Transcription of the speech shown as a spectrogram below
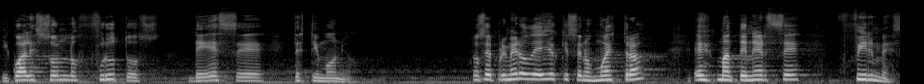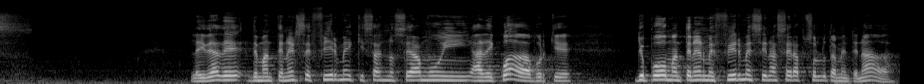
y cuáles son los frutos de ese testimonio. Entonces, el primero de ellos que se nos muestra es mantenerse firmes. La idea de, mantenerse firme quizás no sea muy adecuada porque yo puedo mantenerme firme sin hacer absolutamente nada.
